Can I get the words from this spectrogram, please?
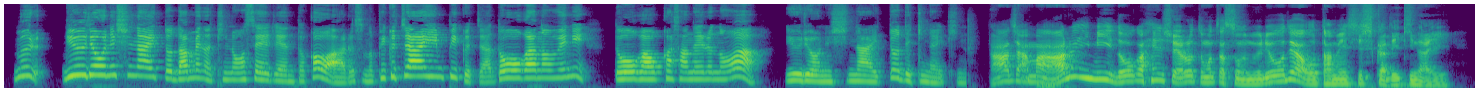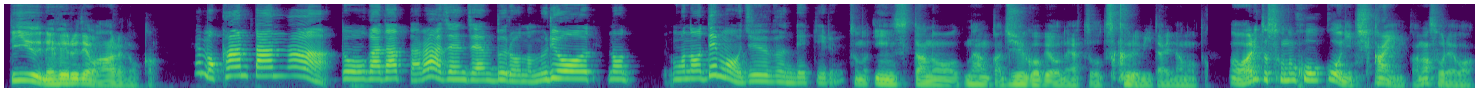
無、有料にしないとダメな機能制限とかはある。そのピクチャーインピクチャー、動画の上に動画を重ねるのは有料にしないとできない機能。ああ、じゃあまあ、ある意味動画編集やろうと思ったら、その無料ではお試ししかできないっていうレベルではあるのか。でも簡単な動画だったら全然プロの無料のものでも十分できる。そのインスタのなんか15秒のやつを作るみたいなのと。まあ、割とその方向に近いんかな、それは。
